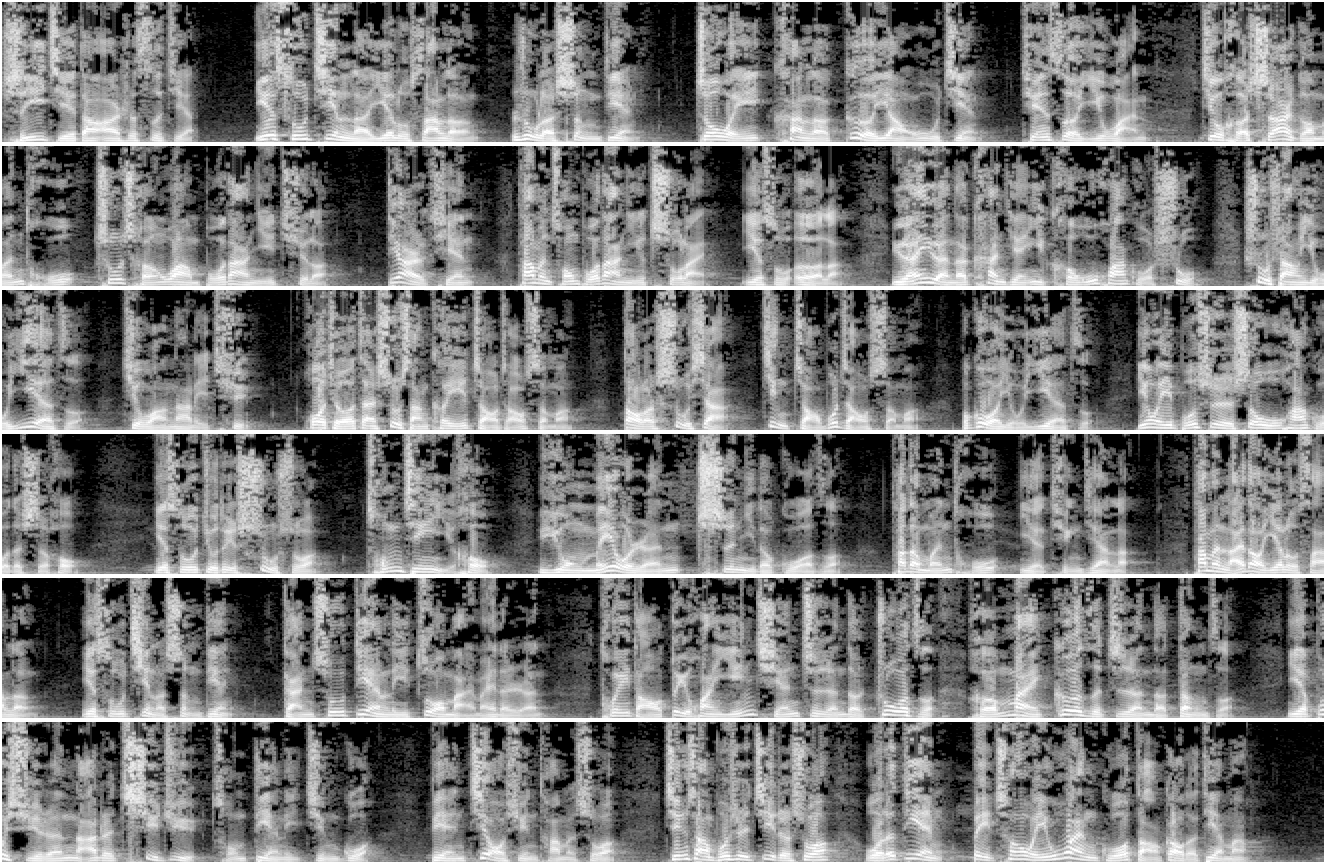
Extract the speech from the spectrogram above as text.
十一节到二十四节。耶稣进了耶路撒冷，入了圣殿，周围看了各样物件。天色已晚，就和十二个门徒出城往伯大尼去了。第二天，他们从伯大尼出来，耶稣饿了，远远的看见一棵无花果树。树上有叶子，就往那里去；或者在树上可以找着什么，到了树下竟找不着什么。不过有叶子，因为不是收无花果的时候。耶稣就对树说：“从今以后，永没有人吃你的果子。”他的门徒也听见了。他们来到耶路撒冷，耶稣进了圣殿，赶出店里做买卖的人，推倒兑换银钱之人的桌子和卖鸽子之人的凳子。也不许人拿着器具从店里经过，便教训他们说：“经上不是记着说，我的店被称为万国祷告的店吗？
